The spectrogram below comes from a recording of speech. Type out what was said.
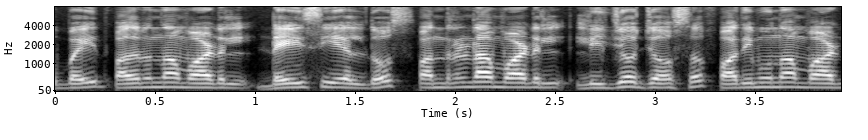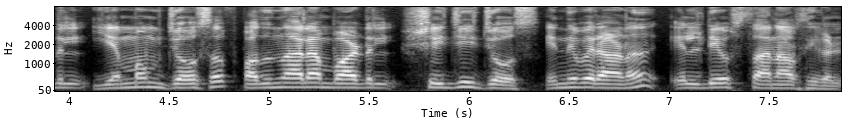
ഉബൈദ് പതിനൊന്നാം വാർഡിൽ ഡെയ്സി എൽദോസ് പന്ത്രണ്ടാം വാർഡിൽ ലിജോ ജോസഫ് പതിമൂന്നാം വാർഡിൽ എം എം ജോസഫ് പതിനാലാം വാർഡിൽ ഷിജി ജോസ് എന്നിവരാണ് എൽ ഡി എഫ് സ്ഥാനാർത്ഥികൾ.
